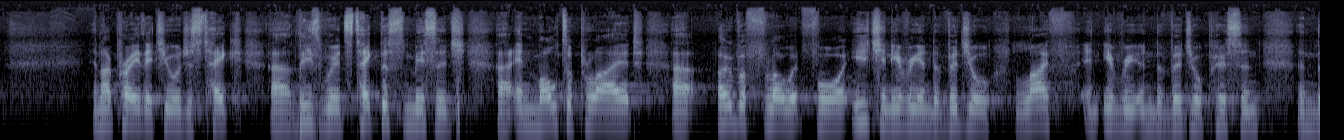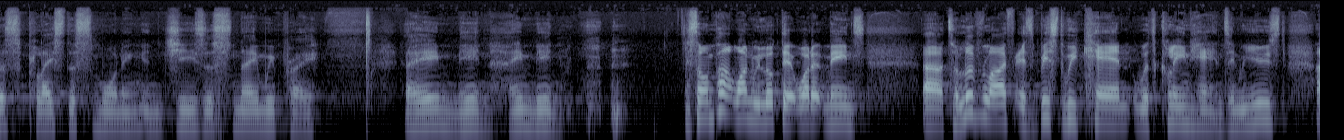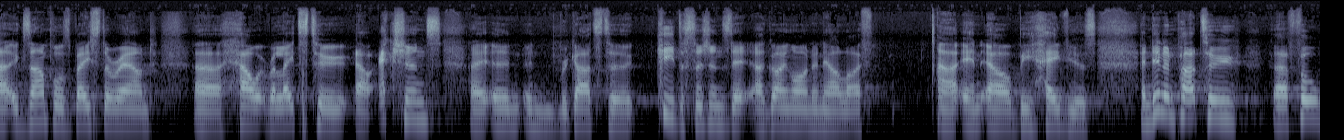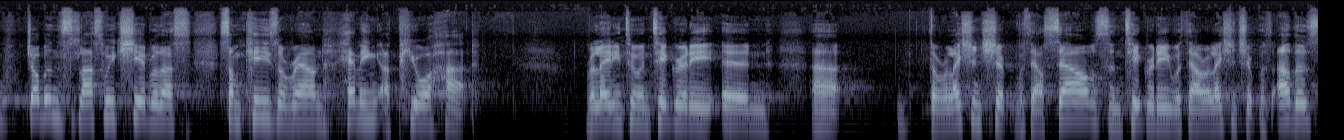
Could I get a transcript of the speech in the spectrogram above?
And I pray that you will just take uh, these words, take this message, uh, and multiply it, uh, overflow it for each and every individual life and every individual person in this place this morning. In Jesus' name we pray. Amen. Amen. so, in part one, we looked at what it means. Uh, to live life as best we can with clean hands. And we used uh, examples based around uh, how it relates to our actions uh, in, in, regards to key decisions that are going on in our life uh, and our behaviors. And then in part two, uh, Phil Jobbins last week shared with us some keys around having a pure heart, relating to integrity in uh, the relationship with ourselves, integrity with our relationship with others,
